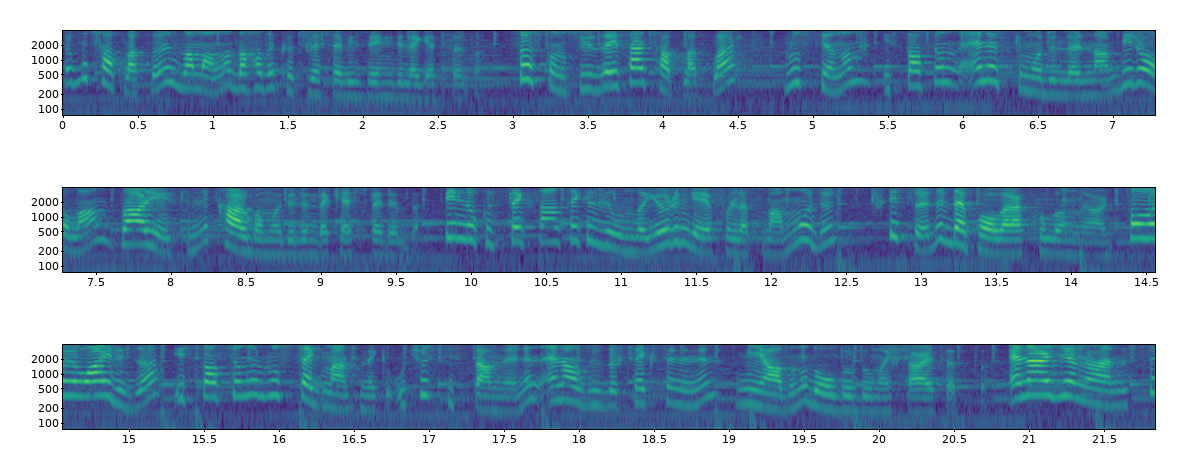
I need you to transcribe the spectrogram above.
ve bu çatlakların zamanla daha da kötüleşebileceğini dile getirdi. Söz konusu yüzeysel çatlaklar, Rusya'nın istasyonun en eski modüllerinden biri olan Zarya isimli kargo modülünde keşfedildi. 1988 yılında yörüngeye fırlatılan modül bir süredir depo olarak kullanılıyordu. Solovyov ayrıca istasyonun Rus segmentindeki uçuş sistemlerinin en az %80'inin miadını doldurduğuna işaret etti. Enerjiye mühendisi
